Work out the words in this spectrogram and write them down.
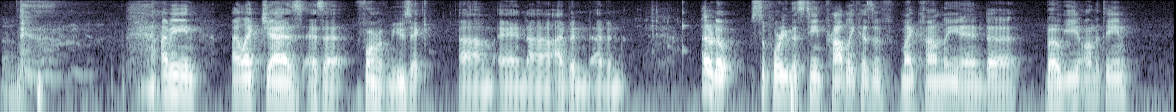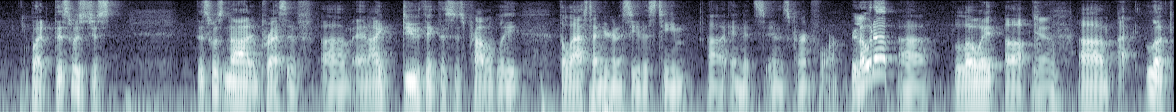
Um, I mean, I like jazz as a form of music, um, and uh, I've been I've been I don't know supporting this team probably because of Mike Conley and uh, Bogey on the team, but this was just this was not impressive, um, and I do think this is probably the last time you're going to see this team uh, in its in its current form. blow it up. Uh, blow it up. yeah. Um, I, look,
